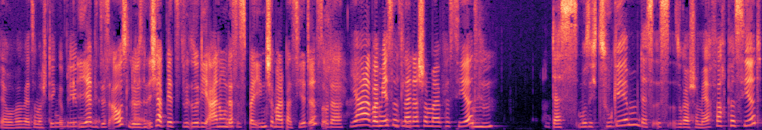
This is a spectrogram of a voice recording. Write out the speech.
ja, wo waren wir jetzt nochmal stehen geblieben? Ja, dieses Auslösen. Ich habe jetzt so die Ahnung, dass es bei Ihnen schon mal passiert ist, oder? Ja, bei mir ist das leider schon mal passiert. Mhm. Das muss ich zugeben, das ist sogar schon mehrfach passiert.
